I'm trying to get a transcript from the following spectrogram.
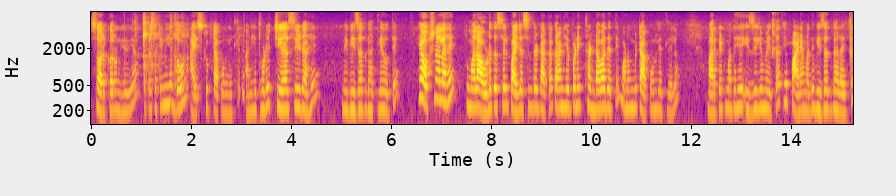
सॉर करून घेऊया. त्याच्यासाठी मी हे दोन आईस क्यूब टाकून घेतले आणि हे थोडे चिया सीड आहे. मी भिजत घातले होते. हे ऑप्शनल आहे. तुम्हाला आवडत असेल पाहिजे असेल तर टाका. कारण हे पण एक थंडावा देते. म्हणून मी टाकून घेतलेलं. मार्केटमध्ये हे इझिली मिळतात. हे पाण्यामध्ये भिजत घालायचं.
